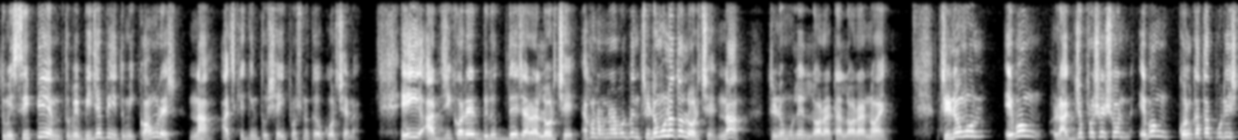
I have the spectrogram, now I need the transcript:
তুমি সিপিএম, তুমি বিজেপি, তুমি কংগ্রেস, না, আজকে কিন্তু সেই প্রশ্ন কেউ করছে না। এই আরজিকরের বিরুদ্ধে যারা লড়ছে, এখন আপনারা বলবেন তৃণমূলও তো লড়ছে, না, তৃণমূলের লড়াটা লড়া নয়। তৃণমূল এবং রাজ্য প্রশাসন এবং কলকাতা পুলিশ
